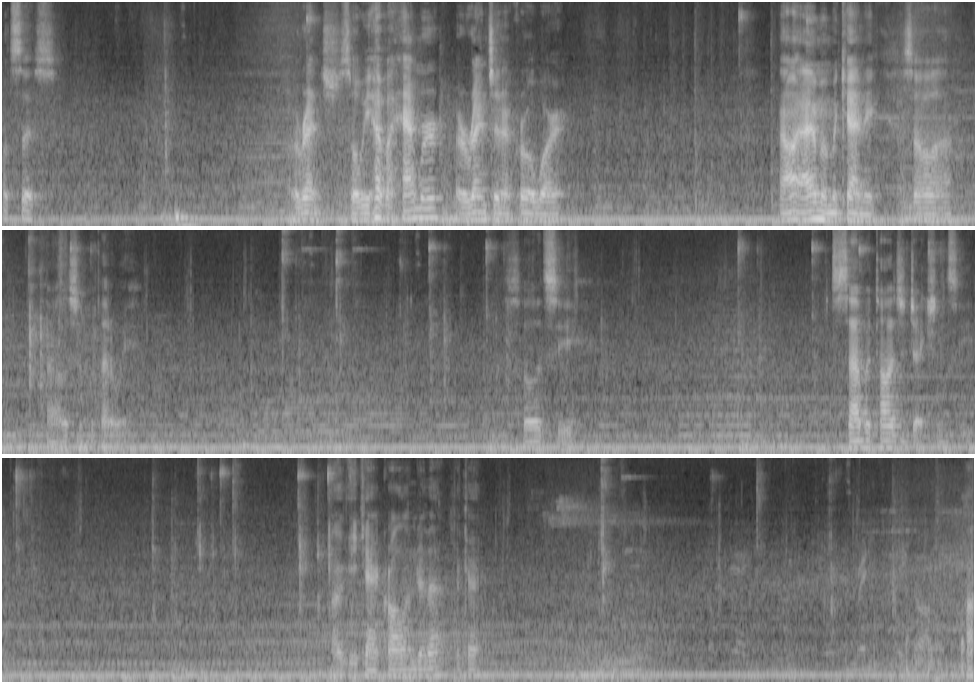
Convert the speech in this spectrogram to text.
What's this? A wrench. So we have a hammer, a wrench, and a crowbar. Now I am a mechanic, so uh, uh, let's just put that away. So let's see. Sabotage ejection seat. Oh, you can't crawl under that? Okay. Huh?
